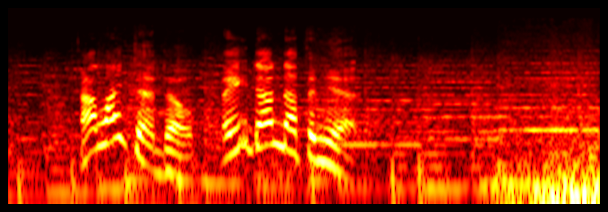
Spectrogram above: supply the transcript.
I like that though. They ain't done nothing yet.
